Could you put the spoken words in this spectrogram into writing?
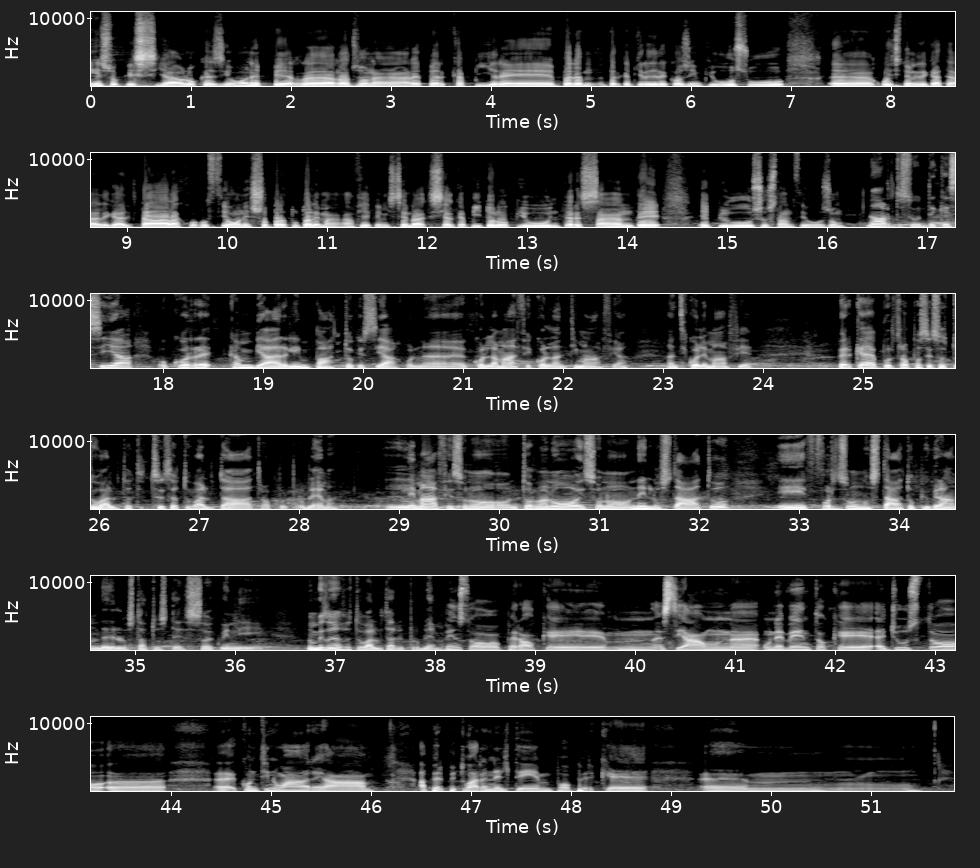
penso che sia l'occasione per ragionare, per capire, per, per capire, delle cose in più su eh, questioni legate alla legalità, alla corruzione, soprattutto alle mafie, che mi sembra che sia il capitolo più interessante e più sostanzioso. Nord, sud che sia, occorre cambiare l'impatto che si ha con, eh, con la mafia e con l'antimafia, anzi con le mafie, perché purtroppo si sottovaluta, si sottovaluta troppo il problema le mafie sono intorno a noi, sono nello Stato e forse sono uno Stato più grande dello Stato stesso e quindi non bisogna sottovalutare il problema. Penso però che mh, sia un, un, evento che è giusto eh, eh, continuare a, a, perpetuare nel tempo perché ehm,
